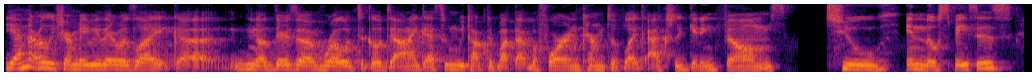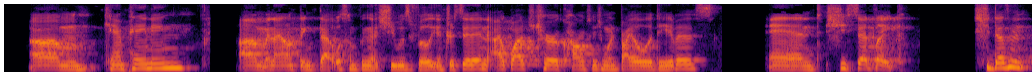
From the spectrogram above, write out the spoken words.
yeah, I'm not really sure. Maybe there was like, uh, you know, there's a road to go down, I guess, when we talked about that before in terms of like actually getting films to in those spaces, um, campaigning. Um, and I don't think that was something that she was really interested in. I watched her conversation with Viola Davis, and she said like she doesn't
